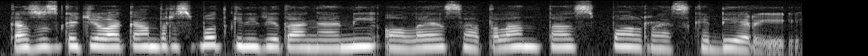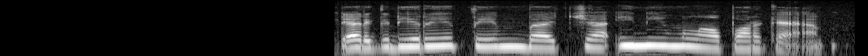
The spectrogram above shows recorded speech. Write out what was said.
Kasus kecelakaan tersebut kini ditangani oleh Satlantas Polres Kediri. Dari Kediri, tim baca ini melaporkan.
